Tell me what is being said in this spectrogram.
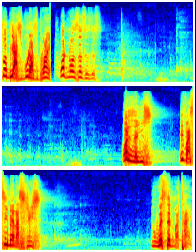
so be as good as blind. What nonsense is this? What is the use? If I see men as trees, you wasted my time.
